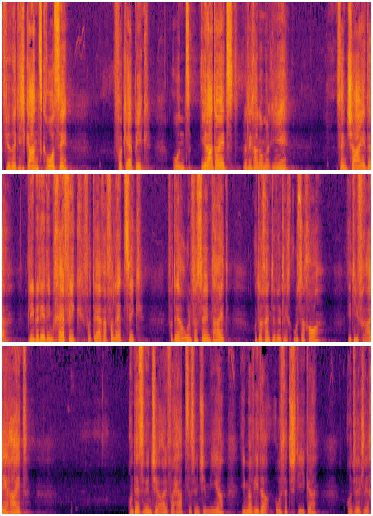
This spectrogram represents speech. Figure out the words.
für wirklich ganz große Vergebung. Und ich lade euch jetzt wirklich auch nochmal ein, zu entscheiden, bleibt ihr im Käfig von dieser Verletzung, von dieser Unversöhntheit, oder könnt ihr wirklich rauskommen in die Freiheit. Und das wünsche ich euch von Herzen, das wünsche ich mir, immer wieder rauszusteigen und wirklich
